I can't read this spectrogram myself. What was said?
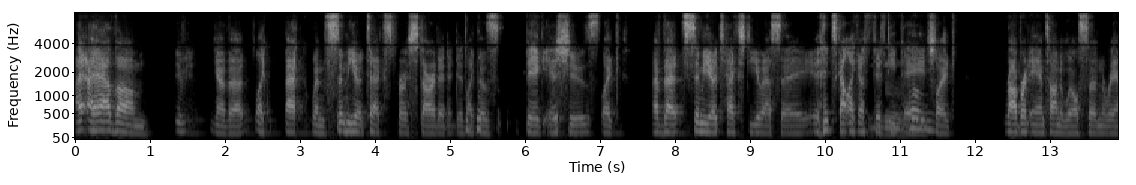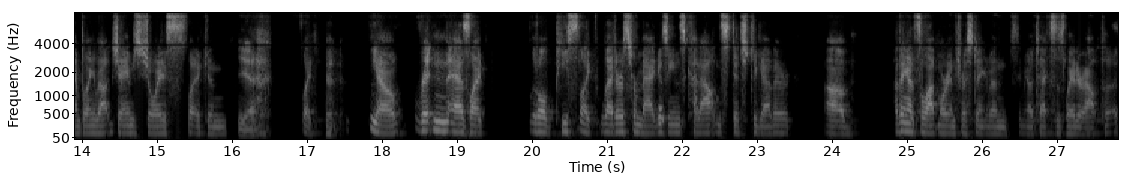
I, I have um, you know the like back when semiotext first started, it did like those big issues. Like I have that Semiotext USA. It's got like a 50 Mhm. page Oh. like Robert Anton Wilson rambling about James Joyce, like and Yeah. it's like you know written as like little piece like letters from magazines cut out and stitched together. Um, I think that's a lot more interesting than Semiotext's later output.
